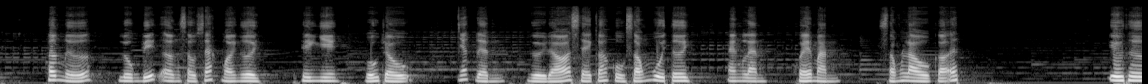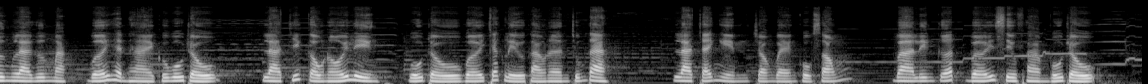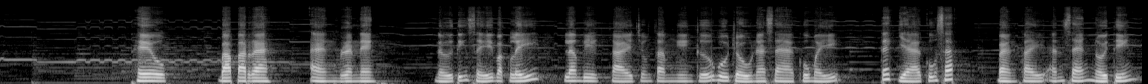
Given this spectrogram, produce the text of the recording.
hơn nữa luôn biết ơn sâu sắc mọi người, thiên nhiên, vũ trụ, nhất định người đó sẽ có cuộc sống vui tươi, an lành, khỏe mạnh, sống lâu có ích. Yêu thương là gương mặt với hình hài của vũ trụ, là chiếc cầu nối liền vũ trụ với chất liệu tạo nên chúng ta, là trải nghiệm trọn vẹn cuộc sống và liên kết với siêu phàm vũ trụ. Theo Barbara Ann Brennan, nữ tiến sĩ vật lý làm việc tại Trung tâm Nghiên cứu Vũ trụ NASA của Mỹ, tác giả cuốn sách Bàn tay ánh sáng nổi tiếng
